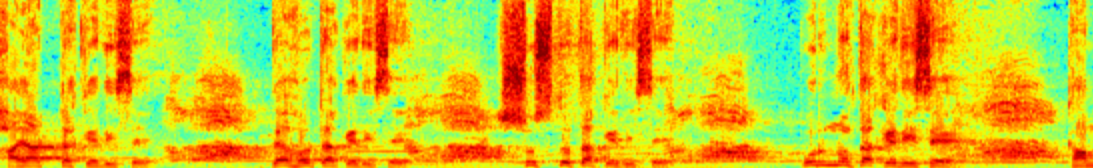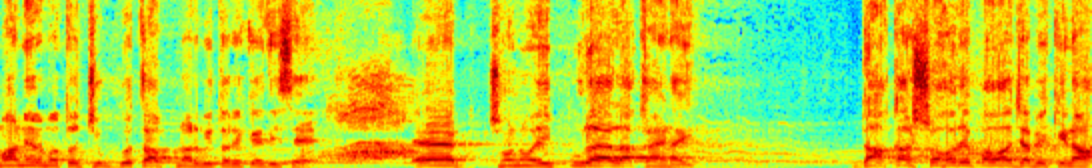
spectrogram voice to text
হায়ারটা কে দিছে, দেহটাকে দিছে, সুস্থতাকে দিছে, পূর্ণতাকে দিছে, কামানের মতো যোগ্যতা আপনার ভিতরে কে দিছে? একজনও এই পুরা এলাকায় নাই। ঢাকা শহরে পাওয়া যাবে কিনা?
